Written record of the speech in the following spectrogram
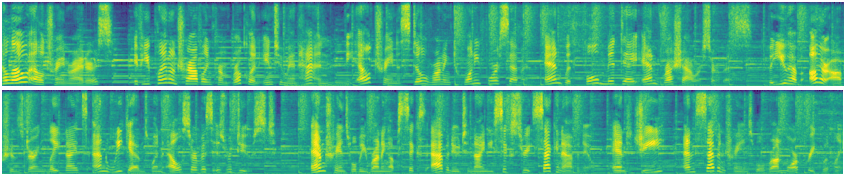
Hello, L train riders. If you plan on traveling from Brooklyn into Manhattan, the L train is still running 24 7 and with full midday and rush hour service. But you have other options during late nights and weekends when L service is reduced. M trains will be running up 6th Avenue to 96th Street 2nd Avenue, and G and 7 trains will run more frequently.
